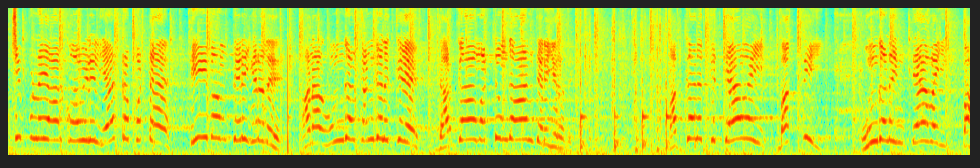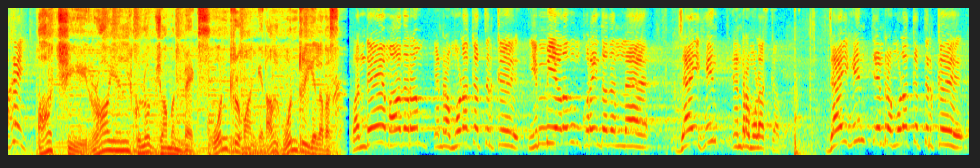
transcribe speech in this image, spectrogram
உச்சி பிள்ளையார் கோவிலில் ஏற்றப்பட்ட தீபம் தெரிகிறது. ஆனால் உங்கள் கண்களுக்கு தர்கா மட்டும்தான் தெரிகிறது. மக்களுக்கு தேவை பக்தி உங்களின் தேவை பகை. ஆச்சி ராயல் குலோப் ஜாமுன் பேக்ஸ் ஒன்று வாங்கினால் ஒன்று இலவசம் வந்தே மாதரம் என்ற முழக்கத்திற்கு இம்மி அளவும் குறைந்ததல்ல. ஜெய் ஹிந்த் என்ற முழக்கம். ஜெய் ஹிந்த் என்ற முழக்கத்திற்கு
